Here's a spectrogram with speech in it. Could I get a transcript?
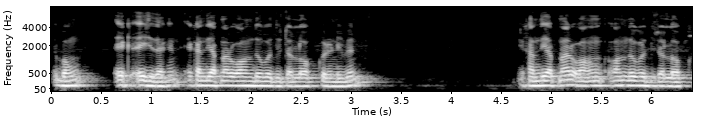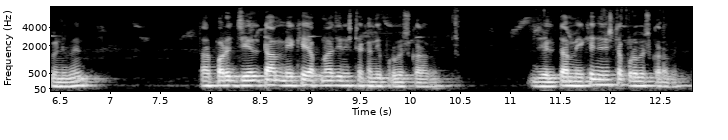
এবং এই যে দেখেন, এখান দিয়ে আপনার অন্ধগতিটা লক করে নেবেন। এখান দিয়ে আপনার অন্ধগতিটা লক করে নেবেন। তারপরে জেলটা মেখে আপনার জিনিসটা এখান দিয়ে প্রবেশ করাবেন। জেলটা মেখে জিনিসটা প্রবেশ করাবেন।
